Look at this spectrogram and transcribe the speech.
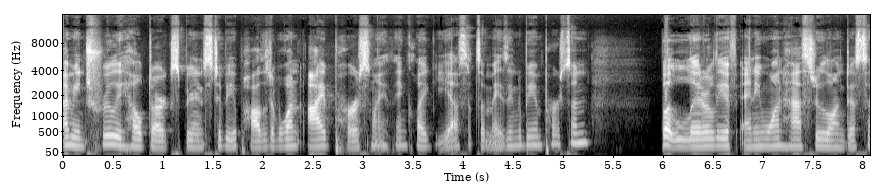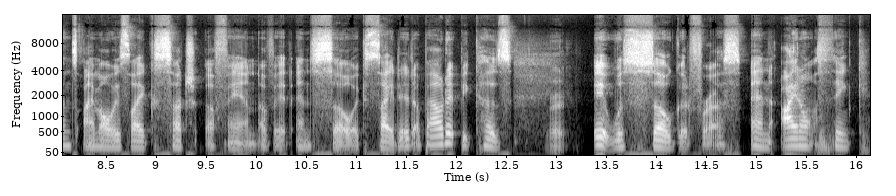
I mean truly helped our experience to be a positive one. I personally think like yes, it's amazing to be in person, but literally if anyone has to do long distance, I'm always like such a fan of it and so excited about it because Right. it was so good for us. And I don't think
